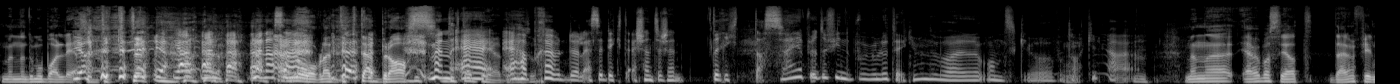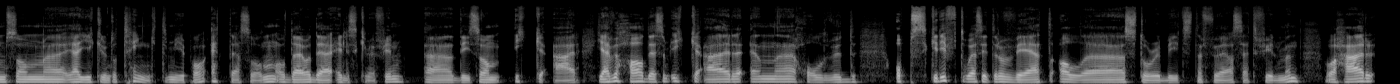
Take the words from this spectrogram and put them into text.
men du må bare lese Ja. diktet. Ja, men, men altså, jeg lover deg, diktet er bra. Men er jeg, bedre, jeg har liksom. prøvd å lese diktet. Jeg skjønte ikke en dritt, ass. Nei, jeg prøvde å finne det på biblioteket, men det var vanskelig å få tak i. Men uh, jeg vil bare si at det er en film som eh, jeg gikk rundt og tenkte mye på etter jeg så den, og det er jo det jeg elsker med film. Eh, de som ikke er Jeg vil ha det som ikke er en Hollywood-oppskrift, hvor jeg sitter og vet alle storybeatsene før jeg har sett filmen. Og her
